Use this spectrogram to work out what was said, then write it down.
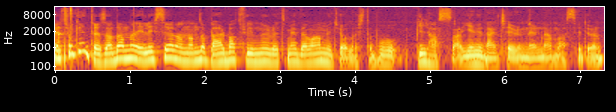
Ya çok enteresan. Adamlar eleştirel anlamda berbat filmler üretmeye devam ediyorlar. İşte bu bilhassa yeniden çevrimlerinden bahsediyorum.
